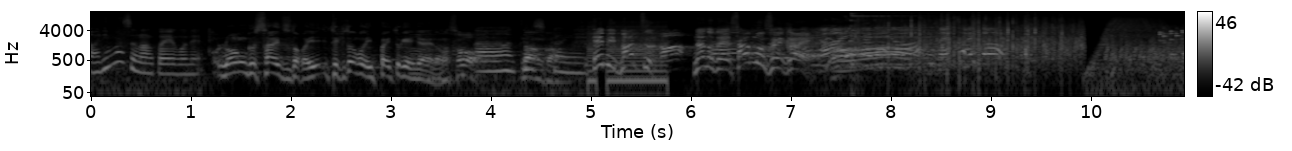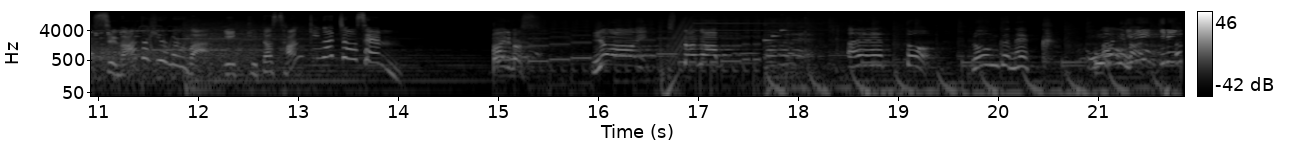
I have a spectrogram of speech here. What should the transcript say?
ありますなんか英語でロングサイズとかい適当なこといっぱい言っときゃいいんじゃないのそうあー？確かにヘビ×なので3問正解スマートヒューマンは1期と3期が挑戦。参ります。よーいスタート。えーっとロングネック。アニマル。キリンキリン。こ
